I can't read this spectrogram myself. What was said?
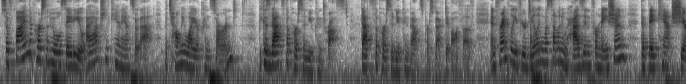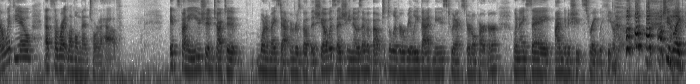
So find the person who will say to you, I actually can't answer that, but tell me why you're concerned, because that's the person you can trust. That's the person you can bounce perspective off of. And frankly, if you're dealing with someone who has information that they can't share with you, that's the right level mentor to have. It's funny. You should talk to one of my staff members about this. She always says she knows I'm about to deliver really bad news to an external partner when I say I'm going to shoot straight with you. She's like,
